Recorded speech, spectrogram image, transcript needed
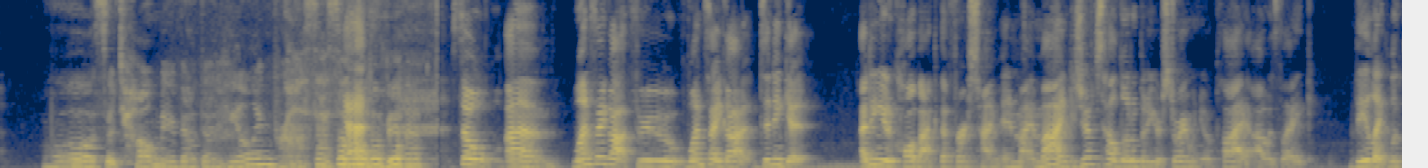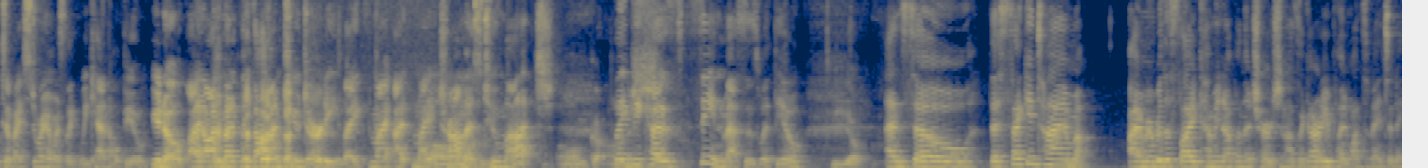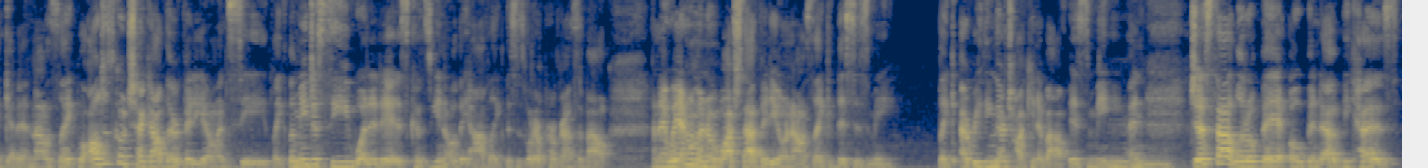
Oh, so tell me about that healing process a Yes. little bit. So um once i got through once i got didn't get i didn't get a call back the first time in my mind because you have to tell a little bit of your story when you apply i was like they like looked at my story and was like we can't help you you know i automatically thought i'm too dirty like my I, my trauma is too much Oh gosh. like because satan messes with you Yep. And so the second time, I remember the slide coming up in the church, and I was like, I already played once and I didn't get it. And I was like, well, I'll just go check out their video and see. Like, let me just see what it is, because, you know, they have, like, this is what our program's about. And I went home and I watched that video, and I was like, this is me. Like, everything they're talking about is me. And mm. just that little bit opened up because.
